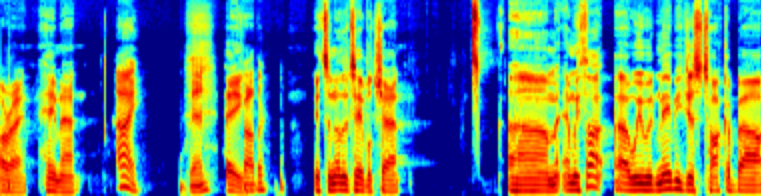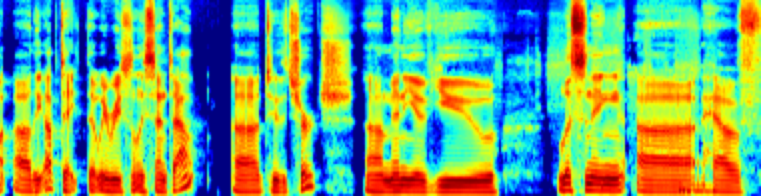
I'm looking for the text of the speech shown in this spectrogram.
All right. Hey, Matt. Hi, Ben. Hey, Father. It's another table chat. Um, and we thought uh, we would maybe just talk about uh, the update that we recently sent out uh, to the church. Uh, many of you listening uh, have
